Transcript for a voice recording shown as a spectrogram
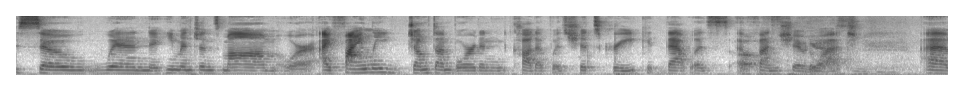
So when he mentions mom, or I finally jumped on board and caught up with Schitt's Creek, that was a Oh, fun show to yes. watch. Uh,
